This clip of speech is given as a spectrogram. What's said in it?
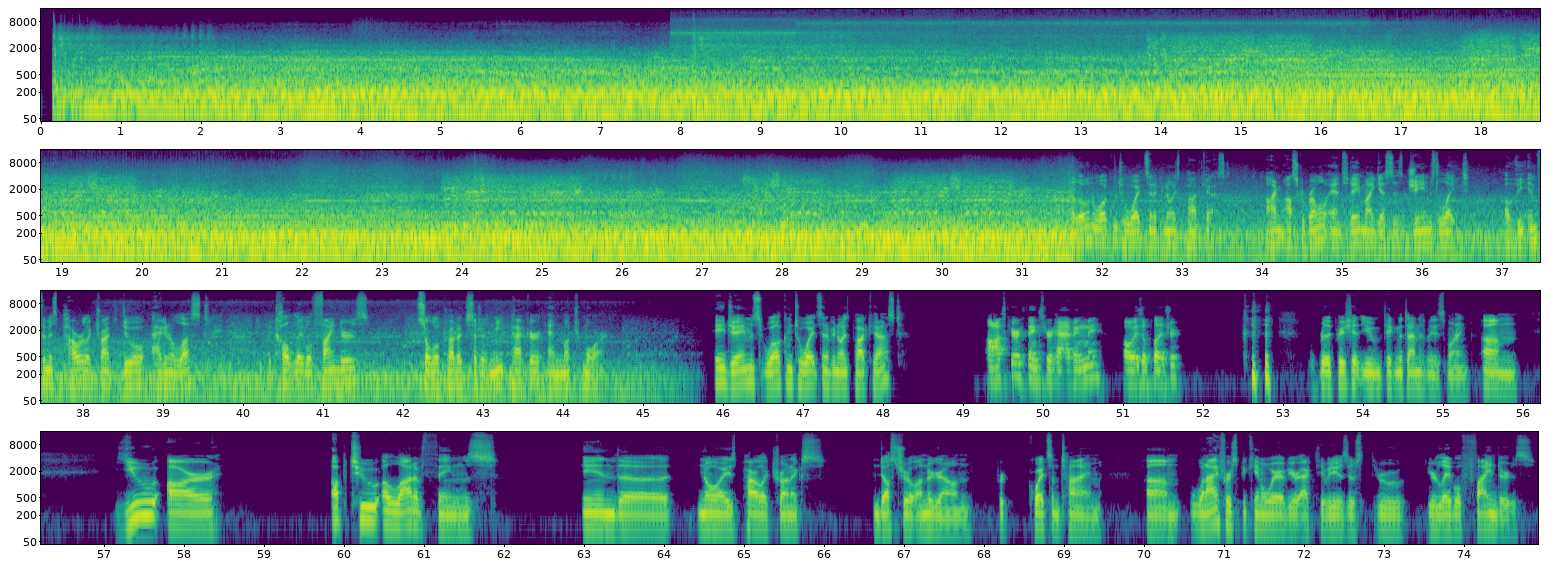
Hello and welcome to White Centipede Noise podcast. I'm Oscar Brummel, and today my guest is James Light of the infamous power electronic duo Agonal Lust, the cult label Finders, solo products such as Meatpacker, and much more. Hey James, welcome to White Centipede Noise podcast. Oscar, thanks for having me. Always a pleasure. really appreciate you taking the time with me this morning. Um, you are up to a lot of things in the noise, power electronics, industrial underground for quite some time. Um, when I first became aware of your activities, it was through your label Finders.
